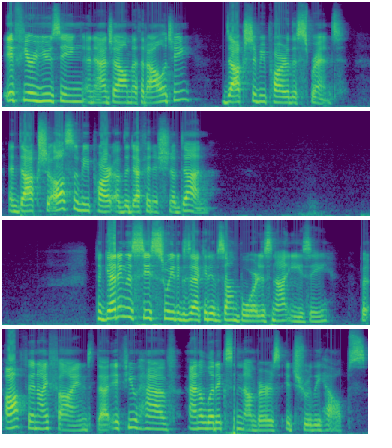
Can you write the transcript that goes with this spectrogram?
If you're using an agile methodology, docs should be part of the sprint, and docs should also be part of the definition of done. Now, getting the C-suite executives on board is not easy, but often I find that if you have analytics and numbers, it truly helps.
